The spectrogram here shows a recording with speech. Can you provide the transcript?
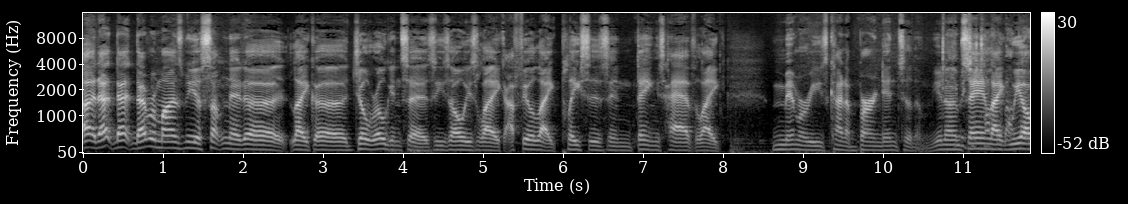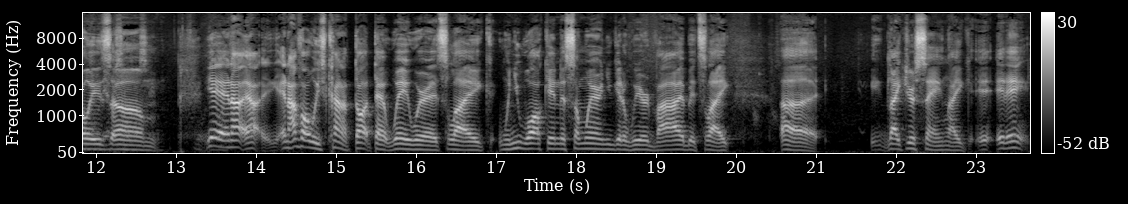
Uh, that that that reminds me of something that uh like uh Joe Rogan says. He's always like, I feel like places and things have like memories kind of burned into them. You know what I'm saying? Like we that in the always um yeah, and I, I and I've always kind of thought that way where it's like when you walk into somewhere and you get a weird vibe, it's like uh like you're saying like it, it ain't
